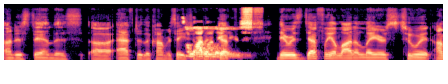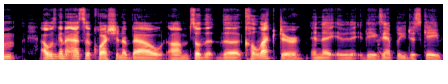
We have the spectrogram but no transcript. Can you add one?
understand this uh, after the conversation. It's a lot of def- layers. there is definitely a lot of layers to it. I'm. I was going to ask a question about um, so the the collector and the the example you just gave.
